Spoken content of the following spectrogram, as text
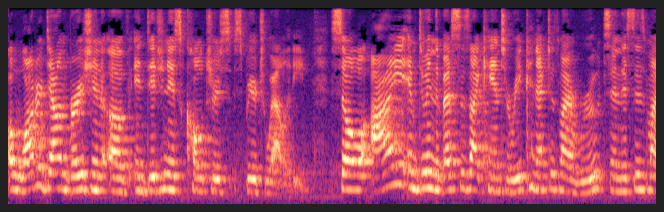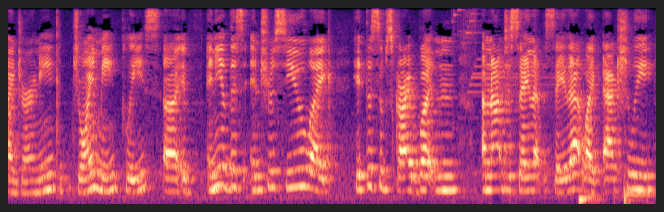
a watered down version of indigenous culture's spirituality. So I am doing the best as I can to reconnect with my roots and this is my journey. Join me, please. Uh, if any of this interests you, like hit the subscribe button. I'm not just saying that to say that, like actually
